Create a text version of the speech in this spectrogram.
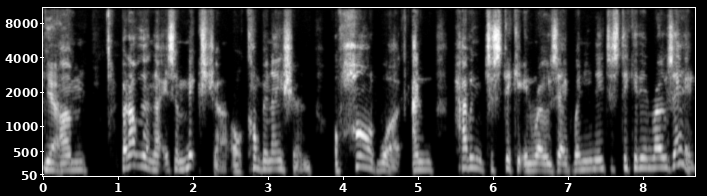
yeah, Um, but other than that, it's a mixture or combination of hard work and having to stick it in row Z when you need to stick it in row Z.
